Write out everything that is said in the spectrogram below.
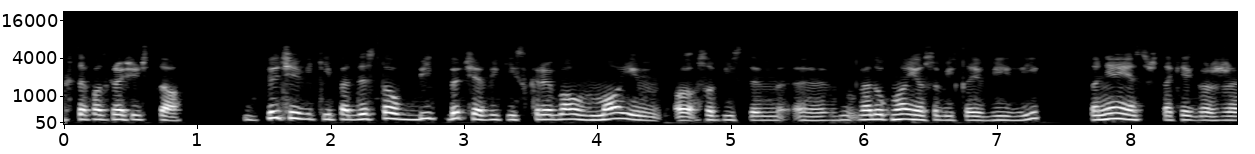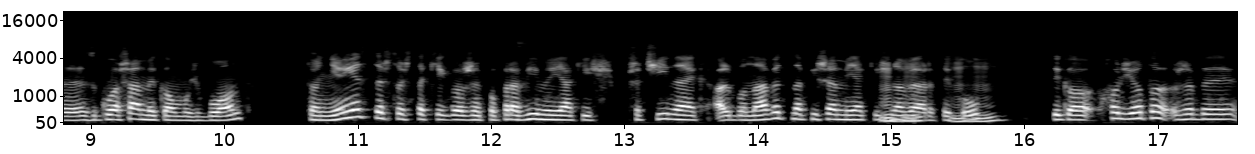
chcę podkreślić to, bycie wikipedystą, bycie wikiskrybą w moim osobistym, według mojej osobistej wizji, to nie jest coś takiego, że zgłaszamy komuś błąd, to nie jest też coś takiego, że poprawimy jakiś przecinek albo nawet napiszemy jakiś mm -hmm, nowy artykuł, mm -hmm tylko chodzi o to, żeby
